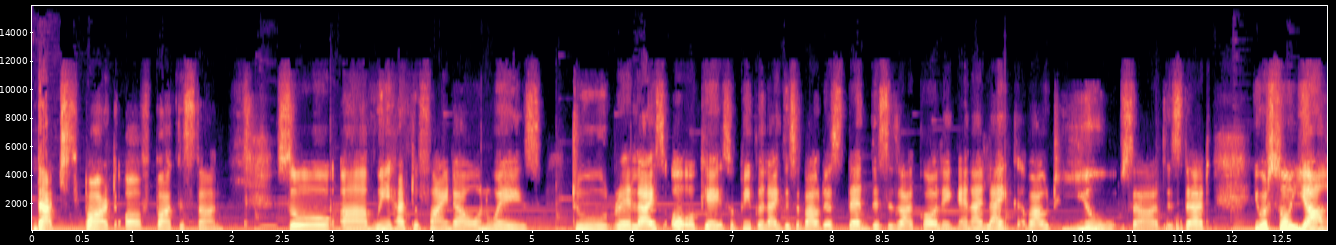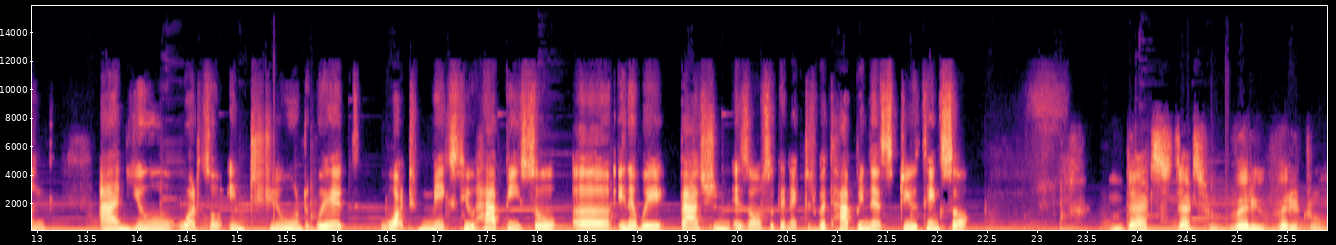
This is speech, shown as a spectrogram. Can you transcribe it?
that part of pakistan. So uh, we had to find our own ways to realize oh okay so people like this about us then this is our calling. And i like about you Saad is that you were so young and you were so in tuned with what makes you happy. So uh, in a way passion is also connected with happiness. Do you think so? That's that's very very true.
